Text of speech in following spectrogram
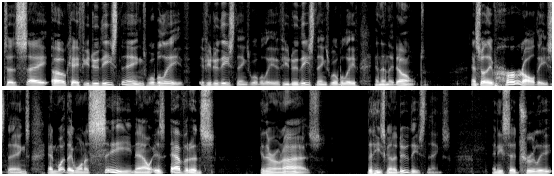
to say, okay, if you do these things, we'll believe. If you do these things, we'll believe. If you do these things, we'll believe. And then they don't. And so they've heard all these things, and what they want to see now is evidence in their own eyes that he's going to do these things. And he said, Truly,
